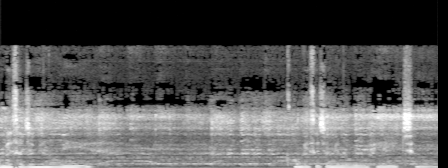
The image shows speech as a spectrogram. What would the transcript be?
Comece a diminuir. Comece a diminuir o ritmo.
